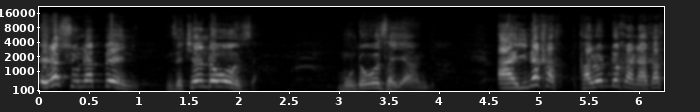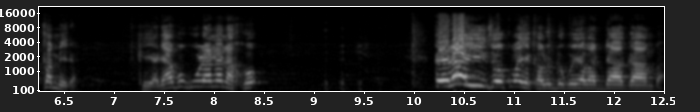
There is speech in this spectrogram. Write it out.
Era suna beeni nze kyendowooza mu ndowooza yange ayina ka- kaloddo kano aka kamera ke yali agugulana nako. Era ayinza okuba ye kaloddo gwe yabadde agamba.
